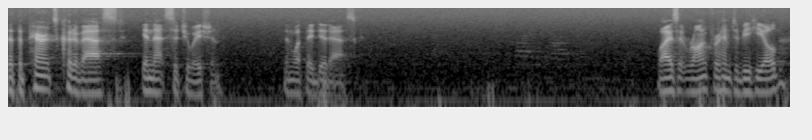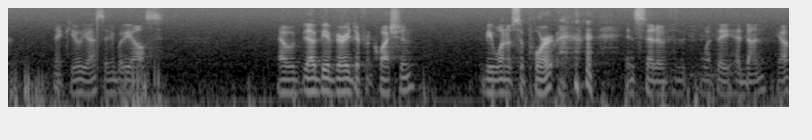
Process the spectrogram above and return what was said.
that the parents could have asked in that situation than what they did ask? Why is it wrong for him to be healed? Thank you. Yes. Anybody else? That would, that would be a very different question. It'd be one of support instead of what they had done. Yep.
